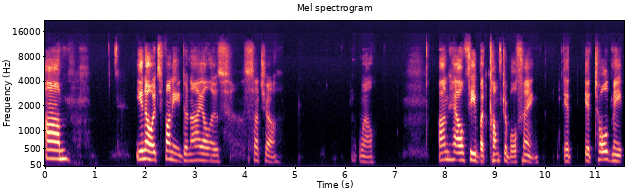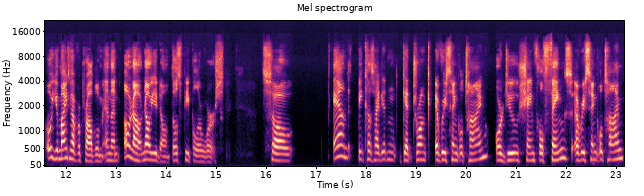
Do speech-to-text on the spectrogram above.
Um, you know, it's funny. Denial is such a well unhealthy but comfortable thing. It it told me, "Oh, you might have a problem," and then, "Oh no, no, you don't. Those people are worse." So, and because I didn't get drunk every single time or do shameful things every single time,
